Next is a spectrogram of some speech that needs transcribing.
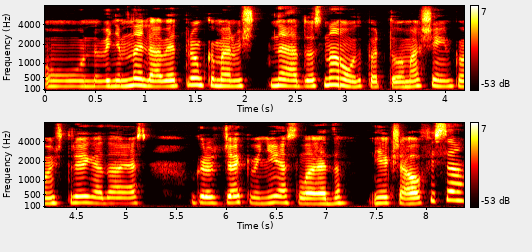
Un viņam neļāva iet prom, kamēr viņš nedos naudu par to mašīnu, ko viņš tur iegādājās. Un kurš džeki viņu ieslēdza iekšā ofisā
